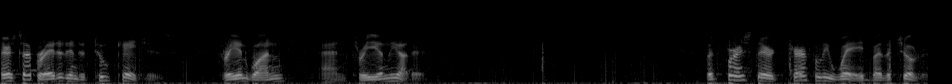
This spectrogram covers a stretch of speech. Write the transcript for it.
They're separated into two cages, three in one and three in the other. But first, they're carefully weighed by the children,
